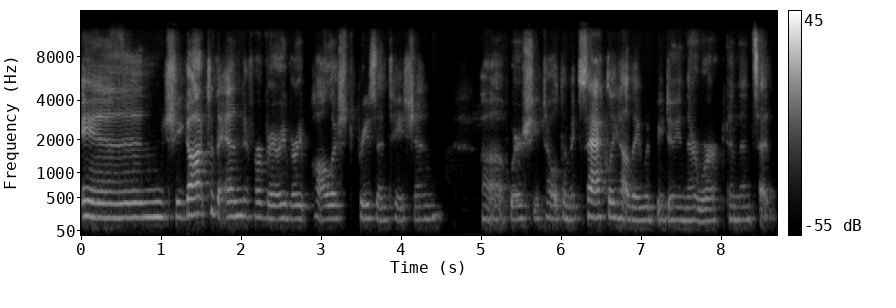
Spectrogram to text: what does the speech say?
And she got to the end of her very, very polished presentation uh, where she told them exactly how they would be doing their work and then said,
